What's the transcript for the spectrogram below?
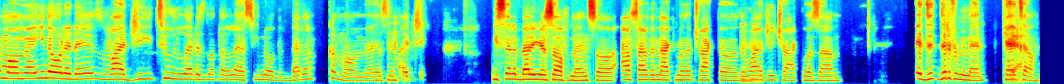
Come on, man. You know what it is. YG, two letters, nothing less. You know the better. Come on, man. It's YG. You said it better yourself, man. So outside of the Mac Miller track, the the Mhm. YG track was um it did, did it for me, man. Can't Yeah. tell.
